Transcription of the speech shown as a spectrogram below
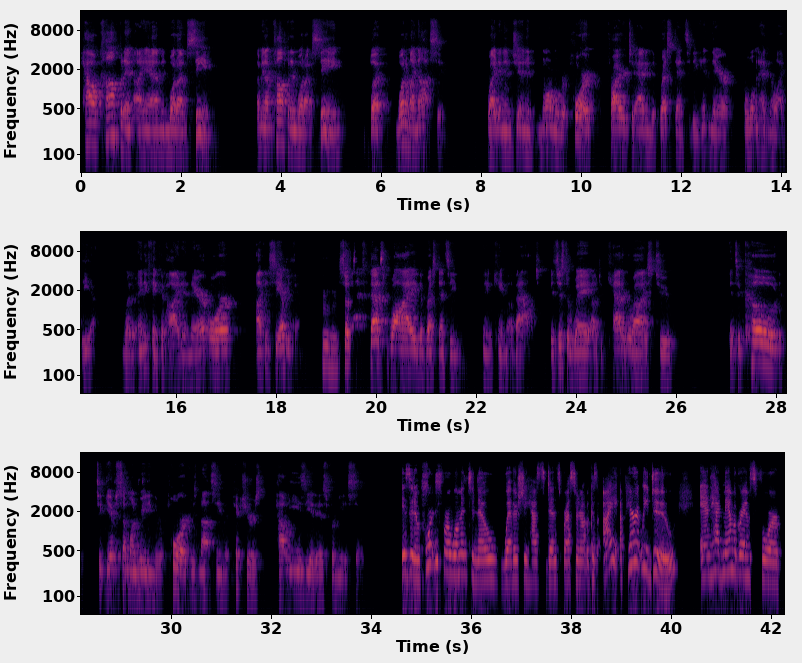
how confident I am in what I'm seeing. I mean, I'm confident in what I'm seeing, but what am I not seeing? Right? And in, in a normal report, prior to adding the breast density in there, a woman had no idea whether anything could hide in there or I can see everything. Mm-hmm. So that's, that's why the breast density thing came about. It's just a way of to categorize to, it's a code to give someone reading the report who's not seeing the pictures how easy it is for me to see. Is it important for a woman to know whether she has dense breasts or not? Because I apparently do and had mammograms for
